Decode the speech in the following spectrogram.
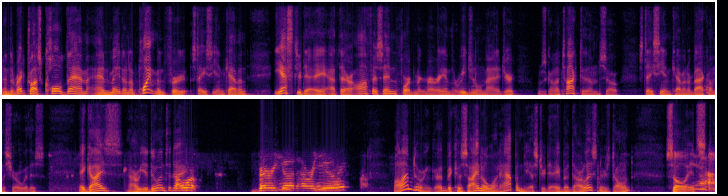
and the Red Cross called them and made an appointment for Stacy and Kevin yesterday at their office in Fort McMurray, and the regional manager was going to talk to them. So Stacy and Kevin are back on the show with us. Hey guys, how are you doing today? Very good. How are you? Well, I'm doing good because I know what happened yesterday, but our listeners don't. So it's Yeah.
